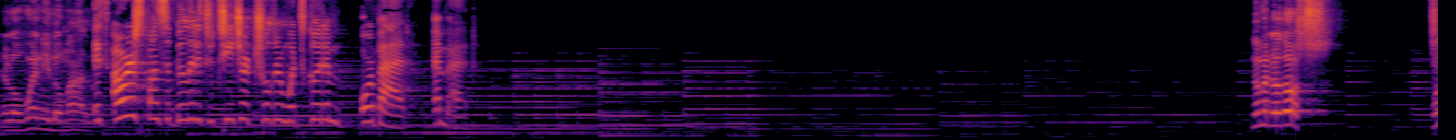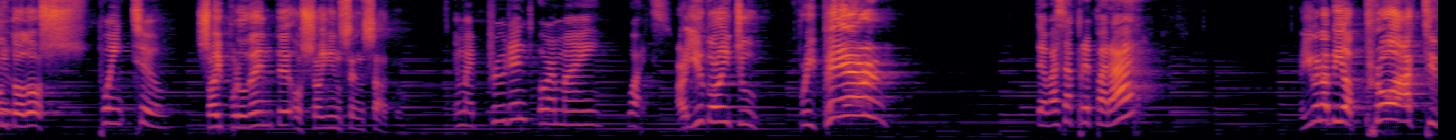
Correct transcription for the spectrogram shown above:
de lo bueno y lo malo. It's our responsibility to teach our children what's good and, or bad and bad. Número dos. Punto dos. Point two. ¿Soy prudente o soy insensato? Am I prudent or am I wise? Are you going to prepare? ¿Te vas a preparar? Are you going to be a proactive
